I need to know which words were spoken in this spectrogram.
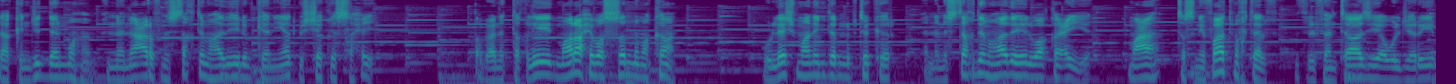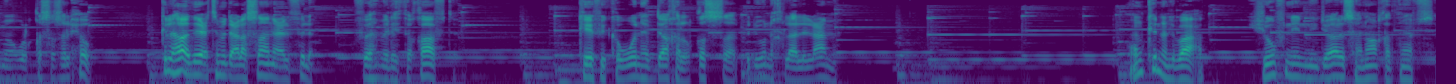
لكن جدا مهم أن نعرف نستخدم هذه الإمكانيات بالشكل الصحيح. طبعا التقليد ما راح يوصلنا مكان وليش ما نقدر نبتكر أن نستخدم هذه الواقعية مع تصنيفات مختلفة مثل الفانتازيا والجريمة والقصص الحب؟ كل هذا يعتمد على صانع الفيلم وفهمه لثقافته كيف يكونها بداخل القصة بدون إخلال العمل. ممكن البعض يشوفني إني جالس أناقض نفسي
